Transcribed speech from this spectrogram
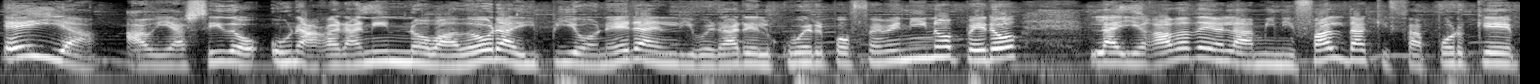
Ella había sido una gran innovadora y pionera en liberar el cuerpo femenino, pero la llegada de la minifalda, quizá porque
